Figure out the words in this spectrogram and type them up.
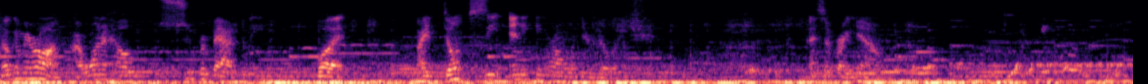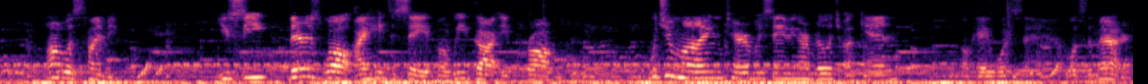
don't get me wrong, I want to help super badly, but I don't see anything wrong with your village. As of right now. Marvelous timing. You see, there's, well, I hate to say it, but we've got a problem. Would you mind terribly saving our village again? Okay, what's the, what's the matter?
